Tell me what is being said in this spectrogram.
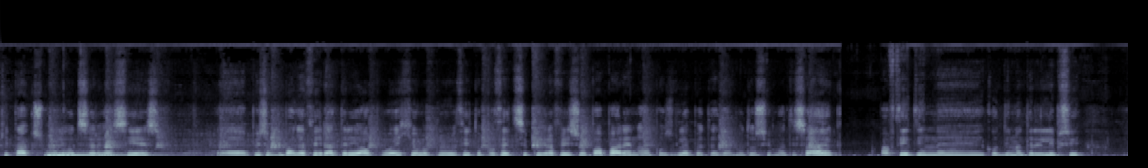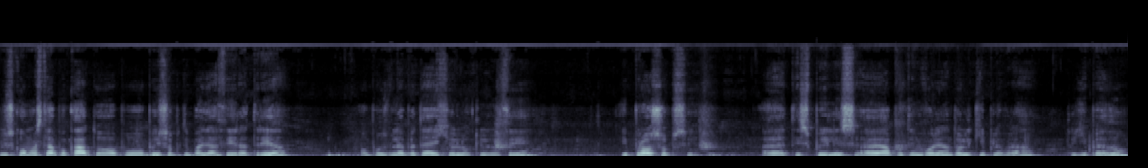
κοιτάξουμε λίγο τις εργασίες ε, πίσω από την παλιά θηρία 3 όπου έχει ολοκληρωθεί η τοποθέτηση επιγραφής ο Παπαρένα όπως βλέπετε εδώ με το σήμα της ΑΕΚ. Από αυτή την ε, κοντινότερη λήψη βρισκόμαστε από κάτω από πίσω από την παλιά θύρα 3 όπως βλέπετε έχει ολοκληρωθεί η πρόσωψη ε, της πύλης ε, από την βορειοανατολική πλευρά του γηπέδου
